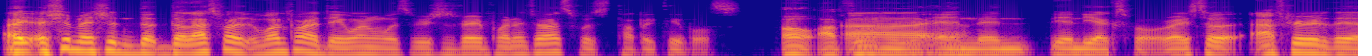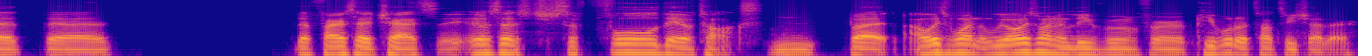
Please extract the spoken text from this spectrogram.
I, I should mention the, the last part, one part of day one was, which is very important to us, was topic tables. Oh, absolutely. uh, yeah. and then in the expo, right? So after the the the fireside chats, it was just a full day of talks. Mm. But I always want we always want to leave room for people to talk to each other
